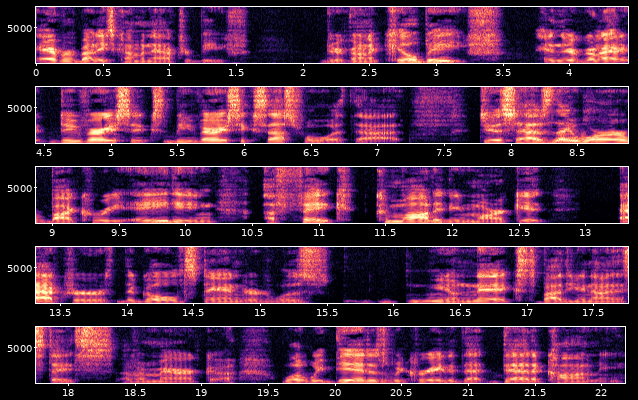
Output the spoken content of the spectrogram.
Everybody's coming after beef. They're going to kill beef and they're going to do very be very successful with that just as they were by creating a fake commodity market after the gold standard was you know nixed by the United States of America. What we did is we created that dead economy.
